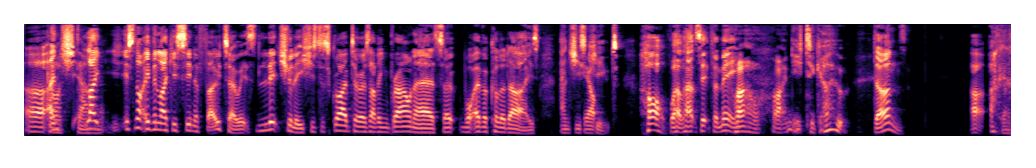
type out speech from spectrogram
Uh, and she, like, it. it's not even like you've seen a photo. It's literally she's described her as having brown hair, so whatever coloured eyes, and she's Yep. cute. Oh well, that's it for me. Wow, I need to go. Done. Uh,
